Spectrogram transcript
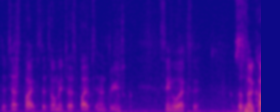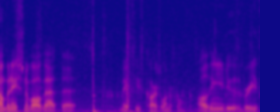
the test pipes, the Tomei test pipes, and a 3 inch single exit. So it's a combination of all that that makes these cars wonderful. All you need to do is breathe.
